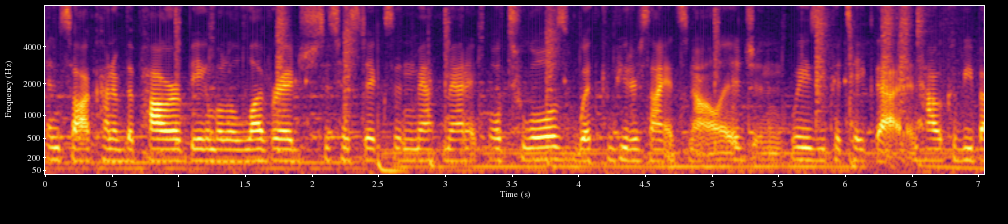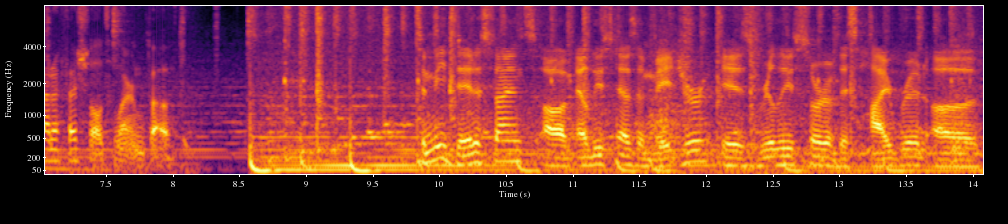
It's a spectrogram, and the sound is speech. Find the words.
and saw kind of the power of being able to leverage statistics and mathematical tools with computer science knowledge and ways you could take that and how it could be beneficial to learn both. To me, data science, um, at least as a major, is really sort of this hybrid of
